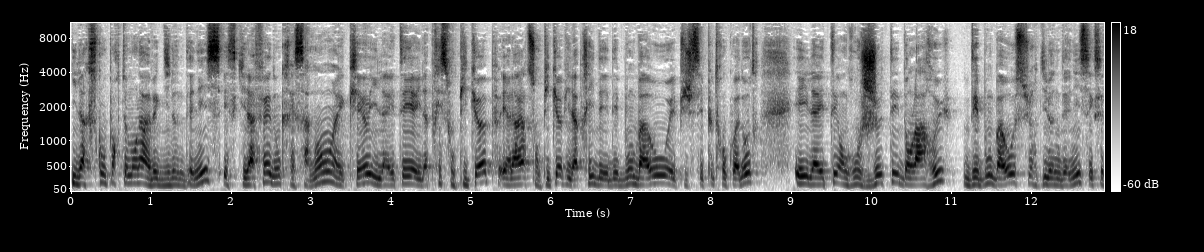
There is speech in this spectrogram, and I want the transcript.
il a ce comportement-là avec Dylan Dennis et ce qu'il a fait donc récemment et qu'il a été, il a pris son pick-up et à l'arrière de son pick-up il a pris des, des bombes à eau et puis je sais plus trop quoi d'autre et il a été en gros jeté dans la rue des bombes à eau sur Dylan Dennis etc.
